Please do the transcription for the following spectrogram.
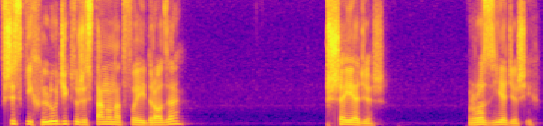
wszystkich ludzi, którzy staną na Twojej drodze, przejedziesz, rozjedziesz ich.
